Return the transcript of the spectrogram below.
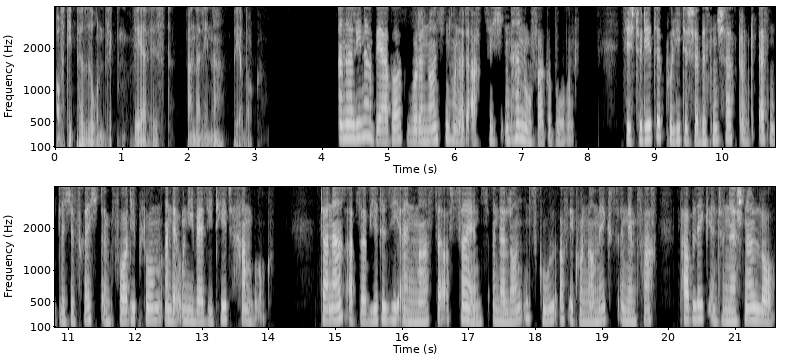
auf die Person blicken. Wer ist Annalena Baerbock? Annalena Baerbock wurde 1980 in Hannover geboren. Sie studierte politische Wissenschaft und öffentliches Recht im Vordiplom an der Universität Hamburg. Danach absolvierte sie einen Master of Science an der London School of Economics in dem Fach Public International Law.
